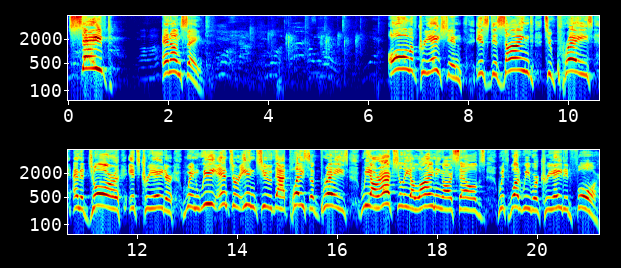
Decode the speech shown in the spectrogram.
Saved and unsaved. All of creation is designed to praise and adore its creator. When we enter into that place of praise, we are actually aligning ourselves with what we were created for.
